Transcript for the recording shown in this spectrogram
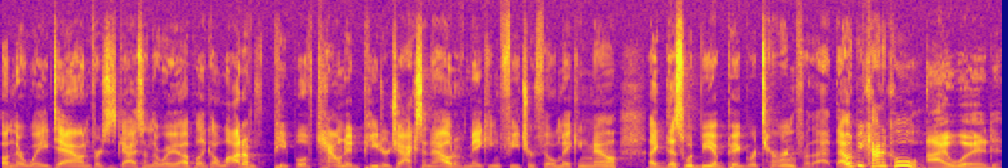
on their way down versus guys on their way up. Like a lot of people have counted Peter Jackson out of making feature filmmaking now. Like this would be a big return for that. That would be kind of cool. I would,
